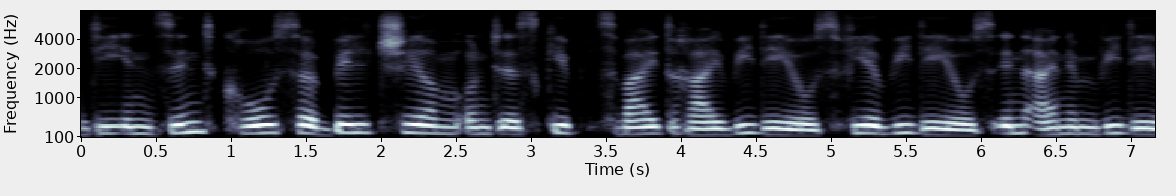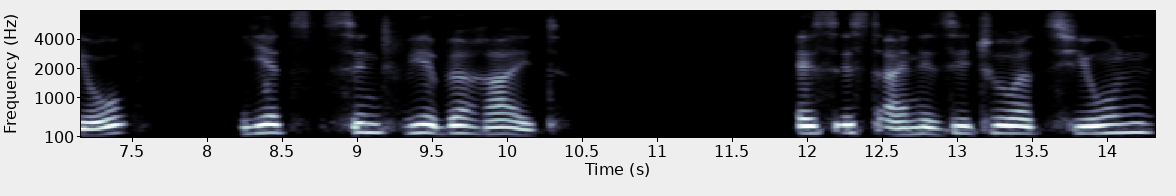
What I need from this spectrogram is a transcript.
die in sind großer Bildschirm und es gibt zwei drei Videos vier Videos in einem Video, jetzt sind wir bereit. Es ist eine Situation,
